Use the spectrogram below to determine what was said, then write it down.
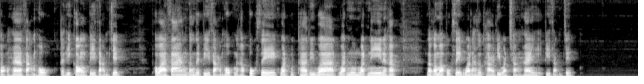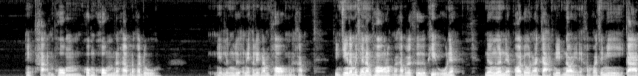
สองห้าสามหกแต่ที่กล่องปีสามเจ็ดเพราะว่าสร้างตั้งแต่ปีสามหกนะครับปลุกเสกวัดพุทธาธิวาสวัดนู้นวัดนี้นะครับ แล้วก็มาปลุกเสกวัดสุดท้ายที่วัดฉางให้ปีสามเจ็ดเนี่ยฐานพรมคมคมนะครับ แล้วก็ดูเนี่ยเหลืองๆเนี่ยเขาเรียกน้ำทองนะครับ จริงๆแล้วไม่ใช่น้ำทองหรอกนะครับ ก็คือผิวเนี่ยเนื้อเงินเนี่ยพอโดนอากาศนิดหน่อยเนี่ยเขาก็จะมีการ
